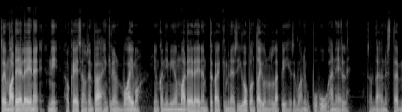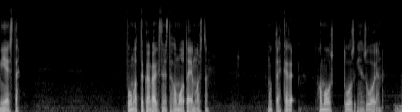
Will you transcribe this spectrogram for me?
toi Madeleine, niin okei, se on sen päähenkilön vaimo, jonka nimi on Madeleine, mutta kaikki menee sen juopon tajunnan läpi ja se vaan niin kuin puhuu hänelle. Se on täynnä sitä miestä. Puhumattakaan kaikista näistä homoteemoista. Mutta ehkä se homous tuo siihen suojan. Mm.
